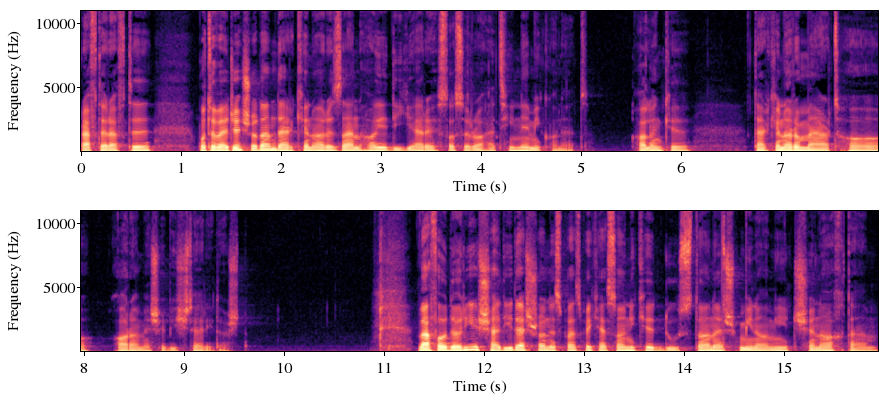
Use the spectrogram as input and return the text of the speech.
رفته رفته متوجه شدم در کنار زنهای دیگر احساس راحتی نمی کند. حالا که در کنار مردها آرامش بیشتری داشت. وفاداری شدیدش را نسبت به کسانی که دوستانش مینامید شناختم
